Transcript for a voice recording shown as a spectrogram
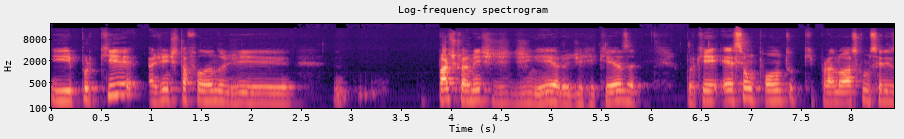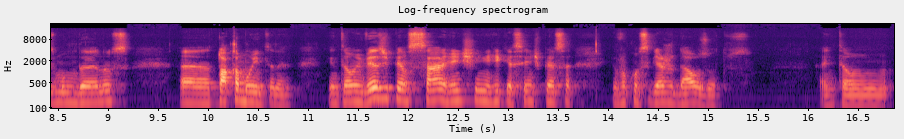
E por que a gente está falando de, particularmente de dinheiro, de riqueza? Porque esse é um ponto que para nós como seres mundanos uh, toca muito, né? Então, em vez de pensar a gente enriquecer, a gente pensa, eu vou conseguir ajudar os outros. Então,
